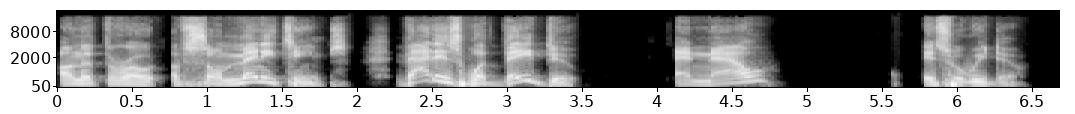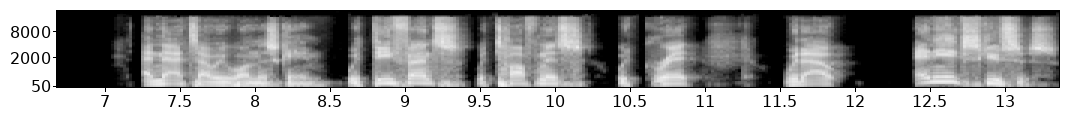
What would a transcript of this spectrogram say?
on the throat of so many teams. That is what they do. And now it's what we do. And that's how we won this game with defense, with toughness, with grit, without any excuses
